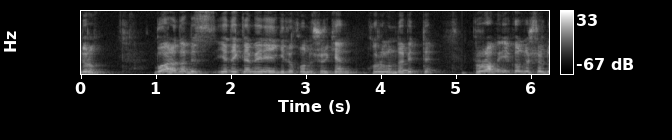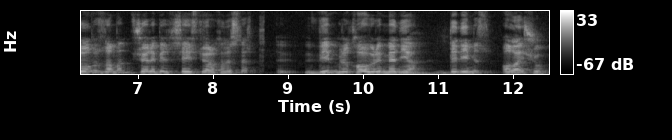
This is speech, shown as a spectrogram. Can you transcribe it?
durum. Bu arada biz yedekleme ile ilgili konuşurken kurulum da bitti. Programı ilk oluşturduğumuz zaman şöyle bir şey istiyor arkadaşlar. Vim Recovery Media dediğimiz olay şu.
